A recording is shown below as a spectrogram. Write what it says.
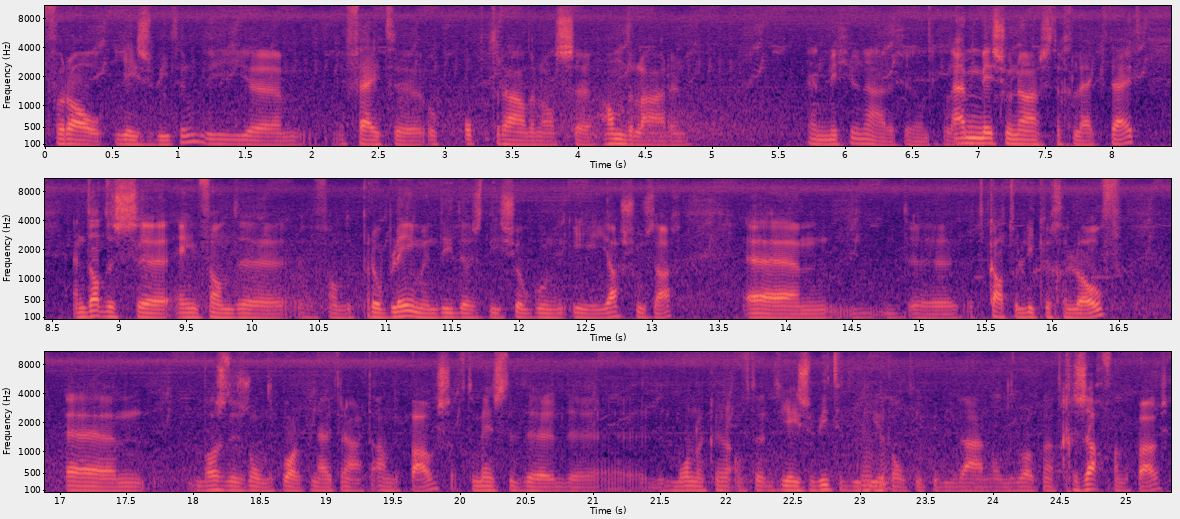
vooral Jezuïeten, die ehm, in feite ook optraden als eh, handelaren. En missionarissen dan tegelijkertijd. En missionarissen tegelijkertijd. En dat is een van de, van de problemen die dus die shogun Ieyasu zag. Ehm, de, het katholieke geloof um, was dus onderworpen uiteraard aan de paus. Of tenminste de, de, de monniken of de, de jezuïeten die hier mhm. rondliepen... die waren onderworpen aan het gezag van de paus.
